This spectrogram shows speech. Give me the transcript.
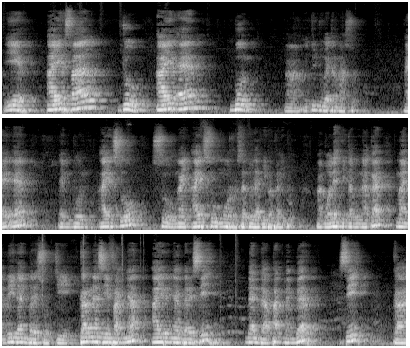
air Air salju Air embun Nah itu juga termasuk. Air em, embun Air su? Sungai air sumur. Satu lagi Bapak Ibu. Nah, boleh kita gunakan mandi dan bersuci. Karena sifatnya airnya bersih dan dapat membersihkan.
